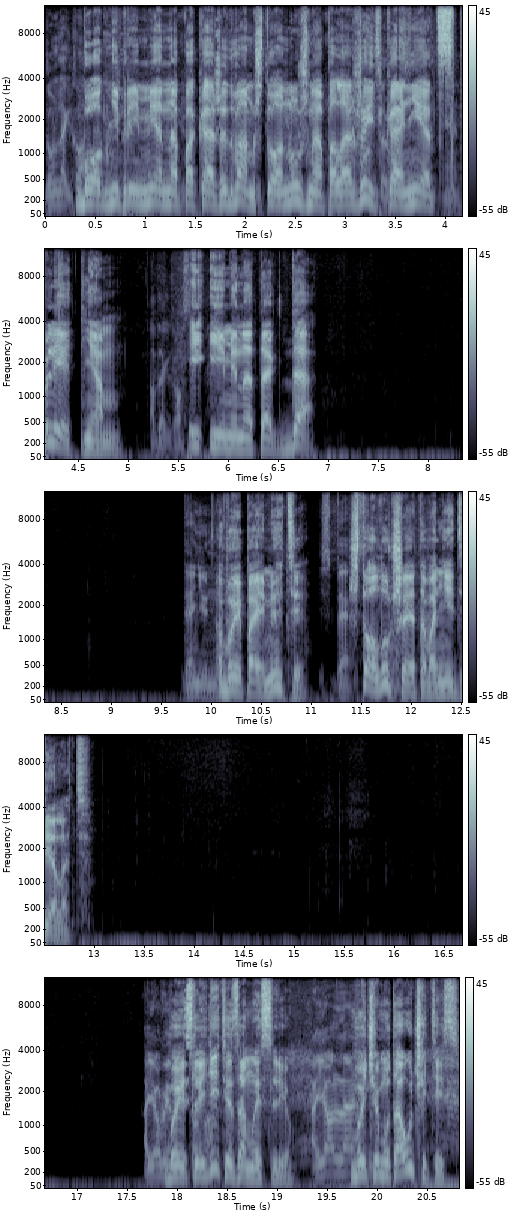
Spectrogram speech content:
Бог непременно покажет вам, что нужно положить конец сплетням. И именно тогда вы поймете, что лучше этого не делать. Вы следите за мыслью? Вы чему-то учитесь?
